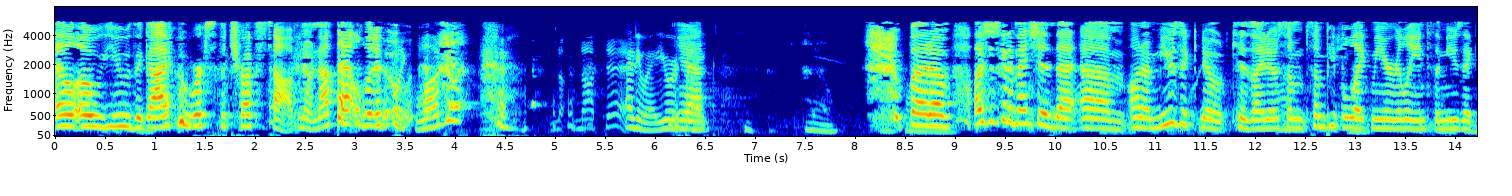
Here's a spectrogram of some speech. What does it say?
L O U, the guy who works at the truck stop. No, not that Lou. It's like Lug. anyway, you were Yeah. saying. No. but um, I was just gonna mention that um, on a music note, because I know some some people like me are really into the music.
